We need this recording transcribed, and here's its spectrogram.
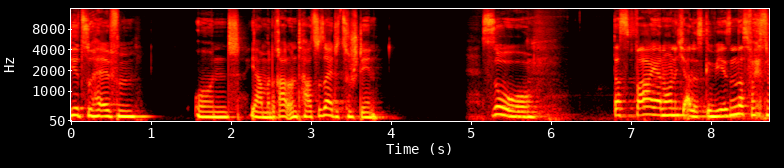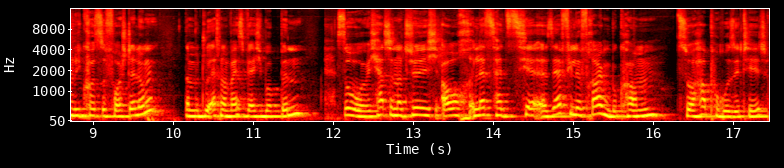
dir zu helfen und ja, mit Rat und Tat zur Seite zu stehen. So, das war ja noch nicht alles gewesen. Das war jetzt nur die kurze Vorstellung, damit du erstmal weißt, wer ich überhaupt bin. So, ich hatte natürlich auch in letzter Zeit sehr viele Fragen bekommen zur Haarporosität.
